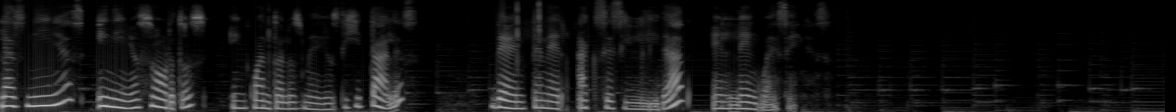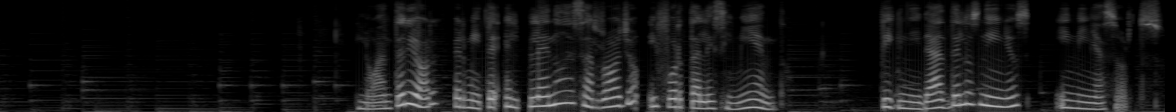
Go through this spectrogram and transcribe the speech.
las niñas y niños sordos en cuanto a los medios digitales deben tener accesibilidad en lengua de señas. Lo anterior permite el pleno desarrollo y fortalecimiento, dignidad de los niños y niñas sordos.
